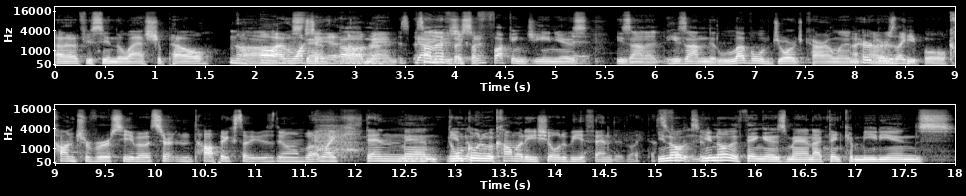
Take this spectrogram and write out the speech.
I don't know if you've seen the last Chappelle. No. Uh, oh, I haven't watched it yet. Oh No, man, It's- it's guy is Netflix, just a fucking genius. Yeah. He's on a he's on the level of George Carlin. I heard there was like people. controversy about certain topics that he was doing, but I'm like, then Man, don't know- go to a comedy show to be offended. Like that's You know, you know the thing is, man. I think comedians,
